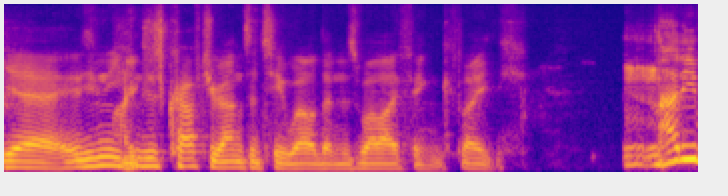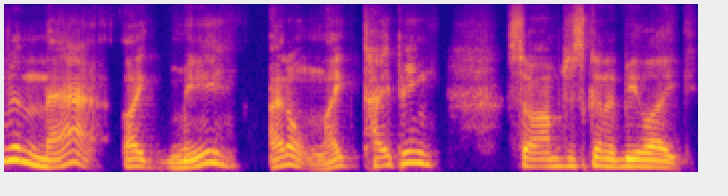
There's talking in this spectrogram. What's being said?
Yeah, you can just craft your answer too well then as well. I think like not even that. Like me, I don't like typing, so I'm just going to be like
